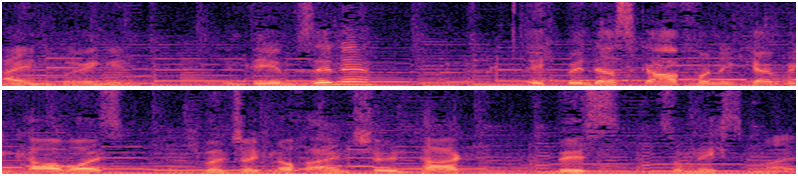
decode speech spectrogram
einbringen. In dem Sinne, ich bin der Scar von den Camping Cowboys. Ich wünsche euch noch einen schönen Tag. Bis zum nächsten Mal.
